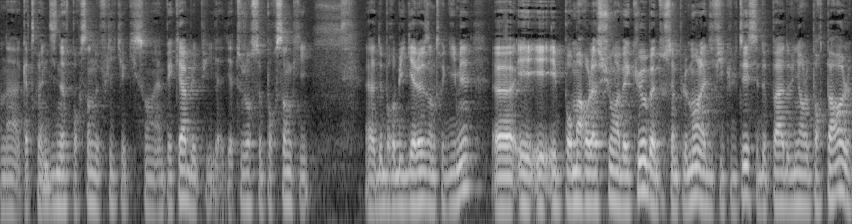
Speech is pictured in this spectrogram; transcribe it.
on a 99% de flics qui sont impeccables et puis il y, a toujours ce pourcent qui, de brebis galeuses entre guillemets. et, pour ma relation avec eux, ben, tout simplement, la difficulté, c'est de pas devenir le porte-parole.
